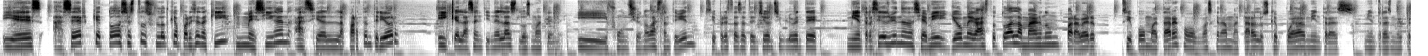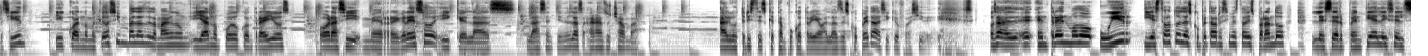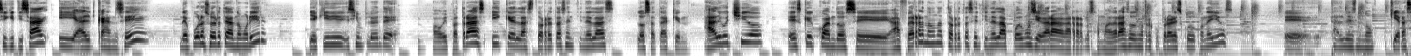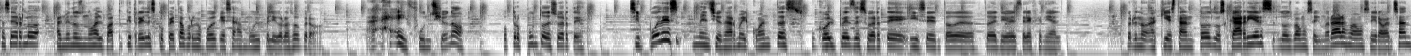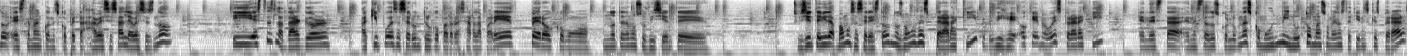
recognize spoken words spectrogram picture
Y es hacer que todos estos flots que aparecen aquí me sigan hacia la parte anterior y que las sentinelas los maten. Y funcionó bastante bien. Si prestas atención, simplemente mientras ellos vienen hacia mí, yo me gasto toda la Magnum para ver si puedo matar, o más que nada matar a los que pueda mientras, mientras me persiguen. Y cuando me quedo sin balas de la Magnum y ya no puedo contra ellos, ahora sí me regreso y que las, las sentinelas hagan su chamba. Algo triste es que tampoco traía balas de escopeta, así que fue así de... o sea, e, entré en modo huir y este vato de la escopeta ahora sí me estaba disparando. Le serpenteé, le hice el ziggy y alcancé de pura suerte a no morir. Y aquí simplemente voy para atrás y que las torretas sentinelas los ataquen. Algo chido es que cuando se aferran a una torreta sentinela podemos llegar a agarrarlos a madrazos o recuperar escudo con ellos. Eh, tal vez no quieras hacerlo, al menos no al vato que trae la escopeta porque puede que sea muy peligroso, pero... ¡Hey! Funcionó. Otro punto de suerte. Si puedes mencionarme cuántos golpes de suerte hice en todo, todo el nivel, estaría genial. Pero no, aquí están todos los carriers, los vamos a ignorar, vamos a ir avanzando. Este man con escopeta a veces sale, a veces no. Y esta es la Dark Door. Aquí puedes hacer un truco para atravesar la pared, pero como no tenemos suficiente suficiente vida, vamos a hacer esto, nos vamos a esperar aquí. Dije, ok, me voy a esperar aquí en, esta, en estas dos columnas, como un minuto más o menos te tienes que esperar.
